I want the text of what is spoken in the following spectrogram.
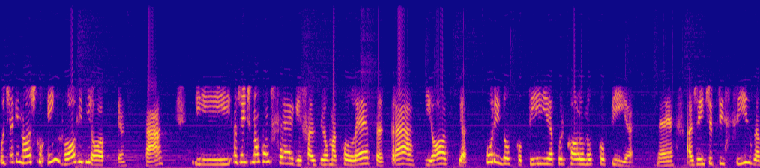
o diagnóstico envolve biópsia, tá? E a gente não consegue fazer uma coleta para biópsia por endoscopia, por colonoscopia, né? A gente precisa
